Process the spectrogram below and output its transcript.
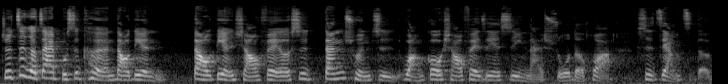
就这个在不是客人到店到店消费，而是单纯指网购消费这件事情来说的话，是这样子的。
